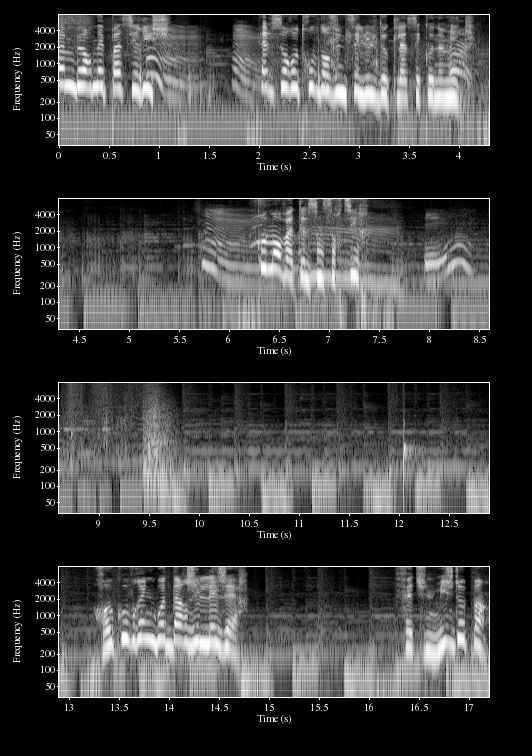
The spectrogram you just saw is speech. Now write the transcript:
Amber n'est pas si riche. Elle se retrouve dans une cellule de classe économique. Comment va-t-elle s'en sortir? Recouvrez une boîte d'argile légère. Faites une miche de pain.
